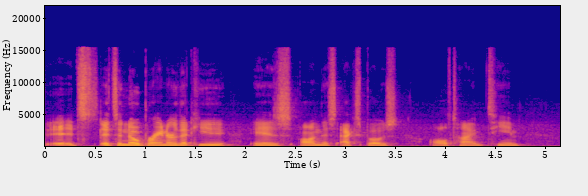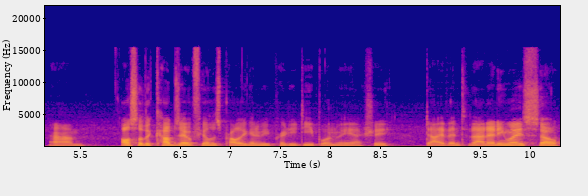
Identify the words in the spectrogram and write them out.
it's it's a no brainer that he is on this Expos all time team. Um, also, the Cubs outfield is probably going to be pretty deep when we actually dive into that, anyways. So,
